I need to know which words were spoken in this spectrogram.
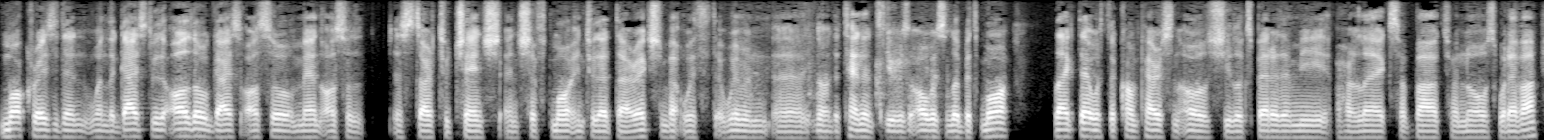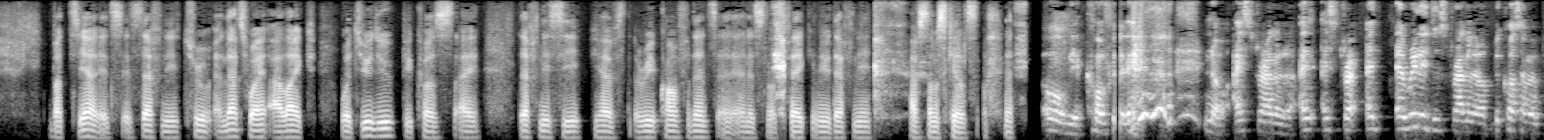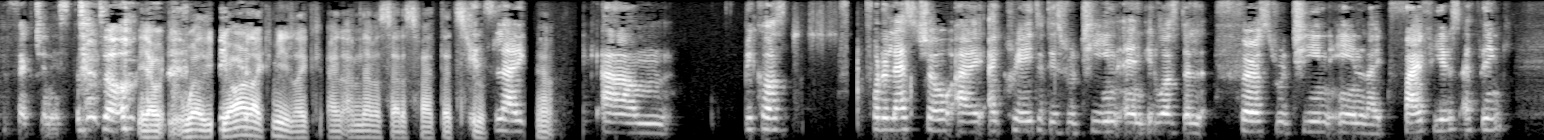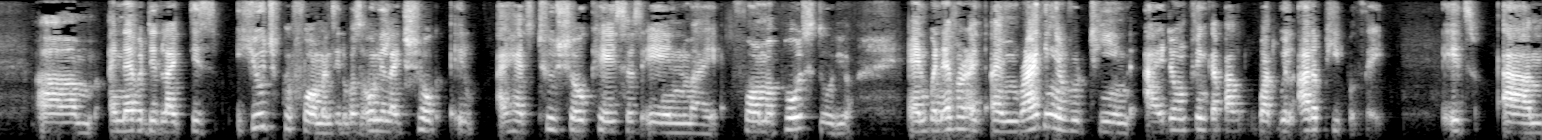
more crazy than when the guys do that. Although guys also, men also start to change and shift more into that direction. But with the women, uh, you know, the tendency is always a little bit more like that with the comparison. Oh, she looks better than me, her legs, her butt, her nose, whatever. but yeah, it's it's definitely true, and that's why I like what you do because I definitely see you have the real confidence and, and it's not fake, and you definitely have some skills. oh, yeah, confident. no, I struggle. I I, str- I I really do struggle because I'm a perfectionist. so yeah, well, you are like me. Like, and I'm never satisfied. That's true. It's like yeah. Um, because for the last show I, I created this routine and it was the first routine in like five years i think um, i never did like this huge performance it was only like show it, i had two showcases in my former pole studio and whenever I, i'm writing a routine i don't think about what will other people say it's um,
